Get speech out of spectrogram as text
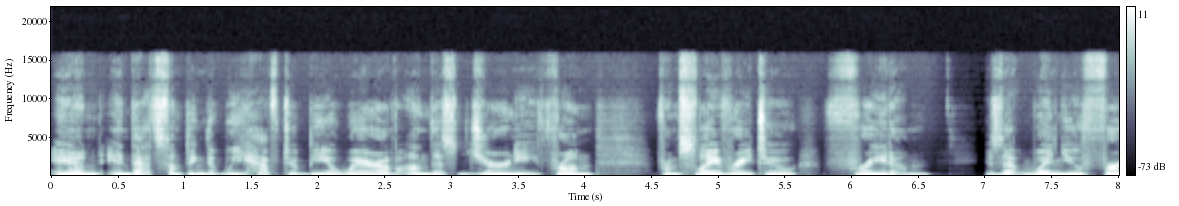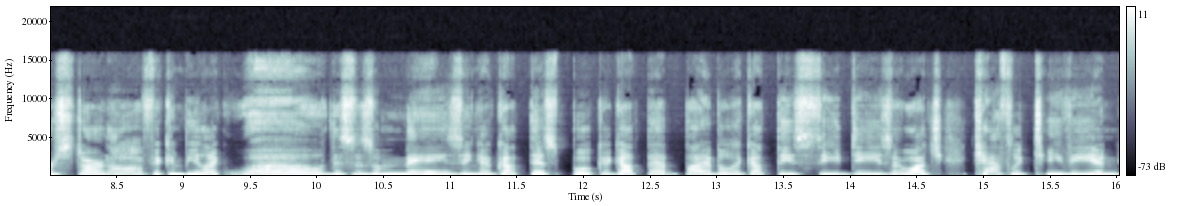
And and that's something that we have to be aware of on this journey from from slavery to freedom is that when you first start off, it can be like, whoa, this is amazing. I've got this book, I got that Bible, I got these CDs, I watch Catholic TV and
